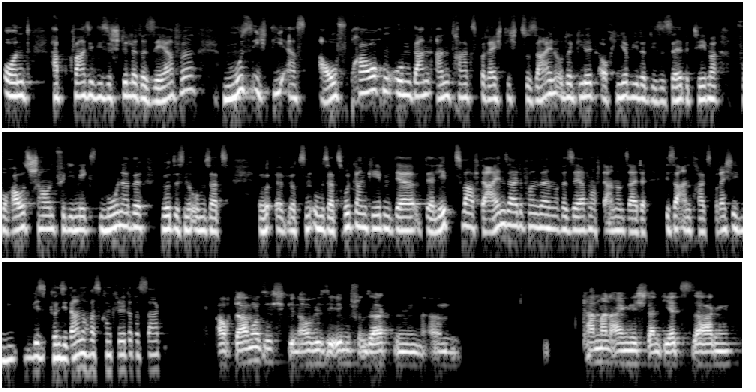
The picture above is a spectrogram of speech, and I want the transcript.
und habe quasi diese stille Reserve. Muss ich die erst aufbrauchen, um dann antragsberechtigt zu sein? Oder gilt auch hier wieder dieses selbe Thema vorausschauend für die nächsten Monate? Wird es, eine Umsatz, äh, wird es einen Umsatzrückgang geben? Der, der lebt zwar auf der einen Seite von seinen Reserven, auf der anderen Seite ist er antragsberechtigt. Wie, können Sie da noch was Konkreteres sagen? Auch da muss ich, genau wie Sie eben schon sagten, ähm, kann man eigentlich Stand jetzt sagen,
